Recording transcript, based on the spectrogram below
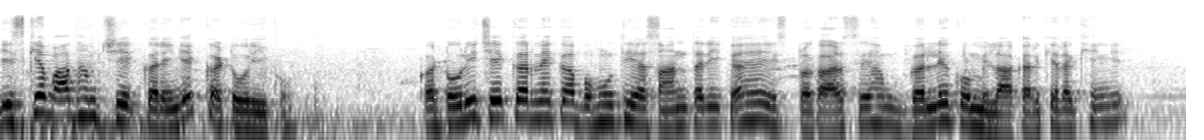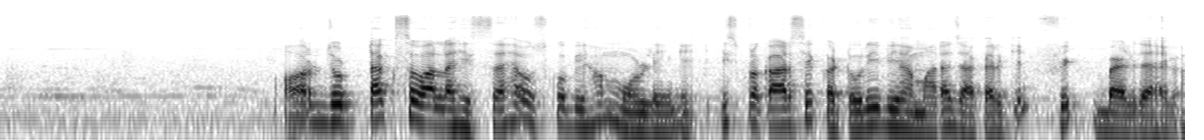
इसके बाद हम चेक करेंगे कटोरी को। कटोरी चेक करने का बहुत ही आसान तरीका है, इस प्रकार से हम गले को मिला करके रखेंगे। और जो टक्स वाला हिस्सा है, उसको भी हम मोड़ लेंगे। इस प्रकार से कटोरी भी हमारा जा कर के फिट बैठ जाएगा।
